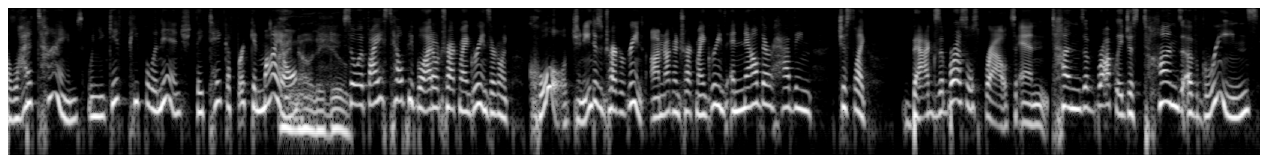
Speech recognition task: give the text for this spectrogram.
a lot of times when you give people an inch, they take a freaking mile. I know they do. So if I tell people I don't track my greens, they're like, cool, Jeanine doesn't track her greens. I'm not going to track my greens. And now they're having just like bags of Brussels sprouts and tons of broccoli, just tons of greens.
